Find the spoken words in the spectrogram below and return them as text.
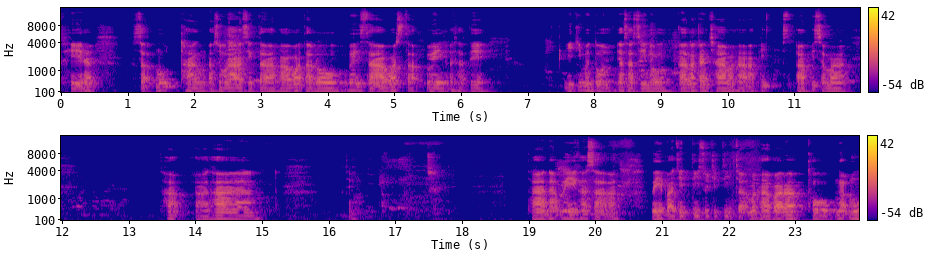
เถนะ สมุทังอสุราสิตาภาวะตโร เวสาวัสเวอสสเต อิทิมันโตยัสสสิโน กาลกัญชามหาอภิอภิสมาทาอ่าทานทานะเวคาสา เวปาจิตติสุจิตติจะมหาปาระโทนะมู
